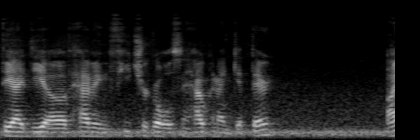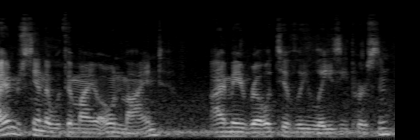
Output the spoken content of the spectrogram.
the idea of having future goals and how can I get there, I understand that within my own mind, I'm a relatively lazy person.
